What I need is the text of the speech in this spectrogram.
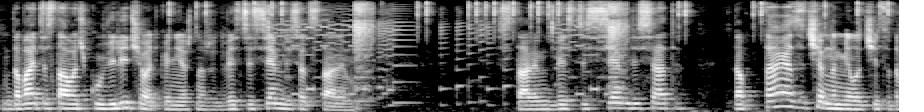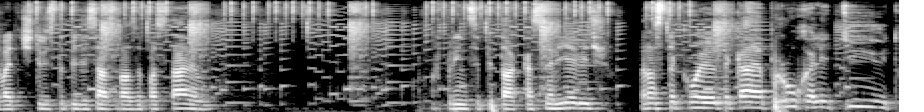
Давайте ставочку увеличивать, конечно же. 270 ставим. Ставим 270. Да, да зачем нам мелочиться? Давайте 450 сразу поставим. В принципе, так, Косаревич. Раз такое, такая пруха летит.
